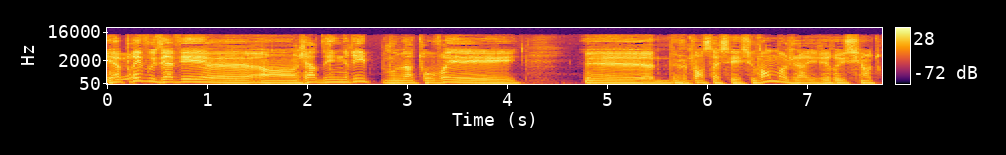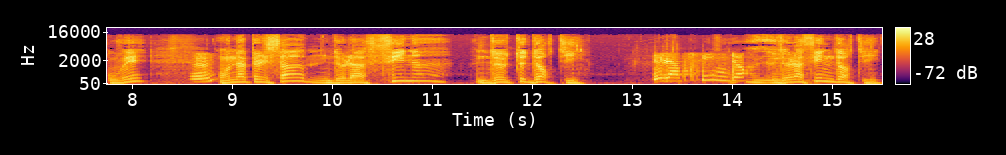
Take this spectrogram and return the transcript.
Et après vous avez euh, en jardinerie, vous en trouverez, euh, je pense assez souvent. Moi j'ai réussi à en trouver. Hum. On appelle ça de la fine de d'ortie. De la fine d'ortie. De la fine d'ortie.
